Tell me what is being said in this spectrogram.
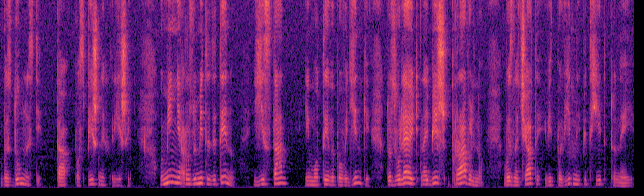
бездумності та поспішних рішень. Уміння розуміти дитину, її стан і мотиви поведінки дозволяють найбільш правильно визначати відповідний підхід до неї.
